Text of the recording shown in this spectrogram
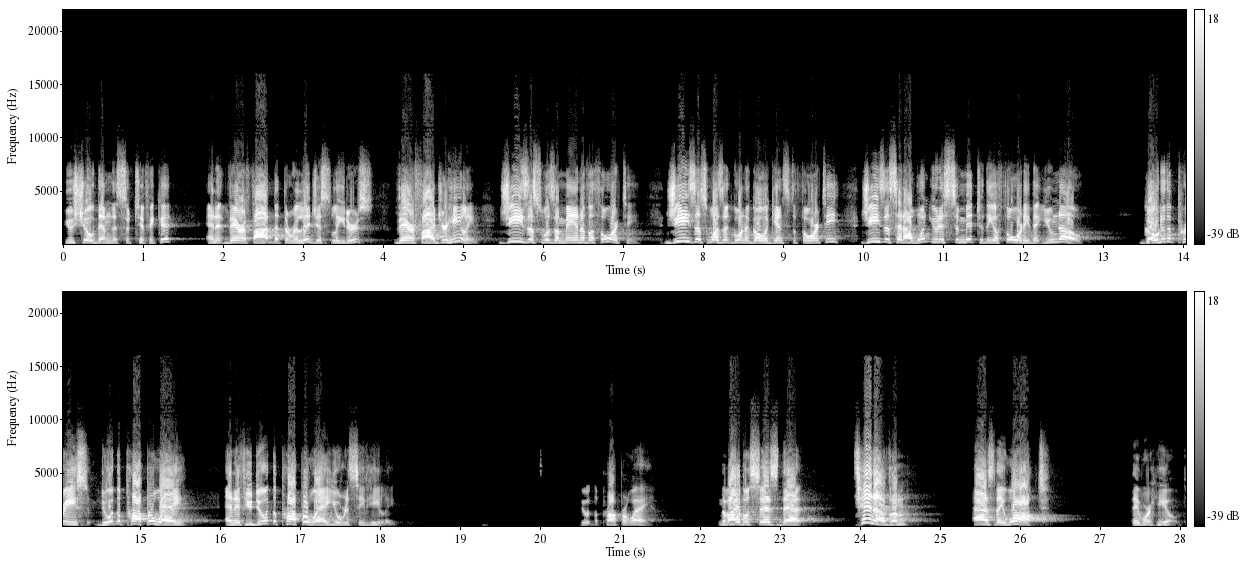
you showed them the certificate, and it verified that the religious leaders verified your healing. Jesus was a man of authority. Jesus wasn't going to go against authority. Jesus said, I want you to submit to the authority that you know. Go to the priest, do it the proper way, and if you do it the proper way, you'll receive healing. Do it the proper way. The Bible says that 10 of them, as they walked, they were healed.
